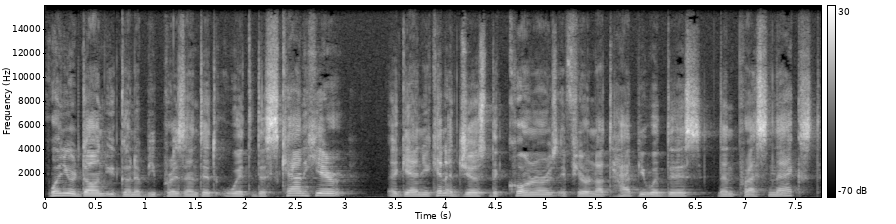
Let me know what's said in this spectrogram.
When you're done, you're to be presented with the scan here. Again, you can adjust the corners if you're not happy with this, then press next.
